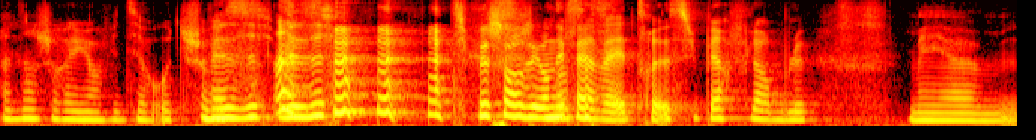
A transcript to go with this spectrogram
Ah non, j'aurais eu envie de dire autre chose. Vas-y, vas-y, tu peux changer, on Non, est ça va être super fleur bleue. Mais euh,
